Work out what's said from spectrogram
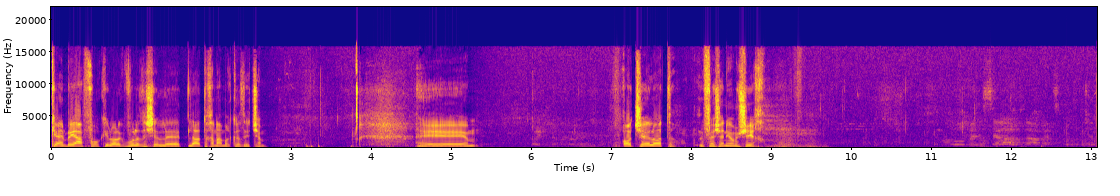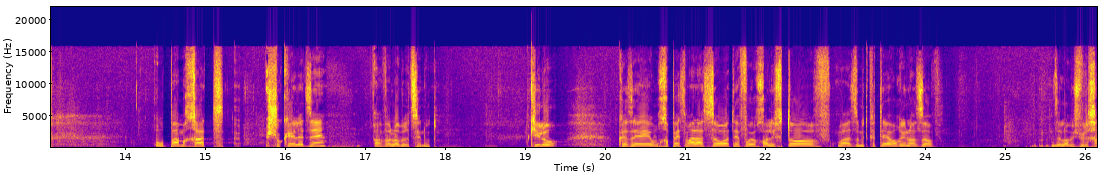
כן, ביפו, כאילו על הגבול הזה של אה, ליד התחנה המרכזית שם. אה, עוד שאלות לפני שאני ממשיך? הוא פעם אחת שוקל את זה, אבל לא ברצינות. כאילו, כזה הוא מחפש מה לעשות, איפה הוא יכול לכתוב, ואז הוא מתכתב, אומרים לו עזוב. זה לא בשבילך.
